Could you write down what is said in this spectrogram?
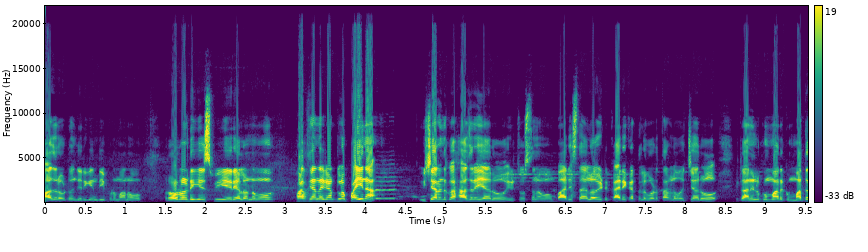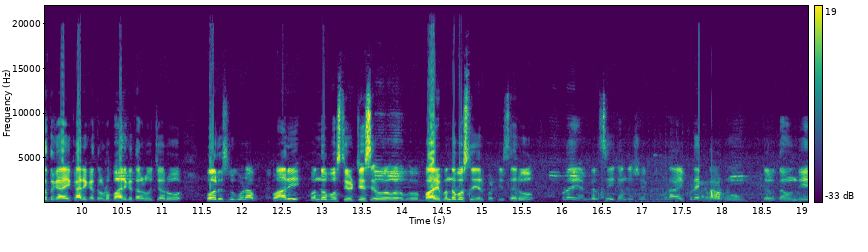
హాజరవడం జరిగింది. ఇప్పుడు మనం రూరల్ డిఎస్పీ ఏరియాలో ఉన్నాము. పదకొండు గంటల పైన విచారణకు హాజరయ్యారు. ఇటు చూస్తున్నాము భారీ స్థాయిలో ఇటు కార్యకర్తలు కూడా తరలివచ్చారు. ఇటు అనిల్ కుమార్కు మద్దతుగా ఈ కార్యకర్తలు కూడా భారీగా తరలివచ్చారు. పోలీసులు కూడా భారీ బందోబస్తు ఏర్పాటు చేసి భారీ బందోబస్తు ఏర్పాటు చేశారు. ఇప్పుడు ఎమ్మెల్సీ చంద్రశేఖర్ కూడా ఇప్పుడే ఇక్కడ రావడం జరుగుతూ ఉంది.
